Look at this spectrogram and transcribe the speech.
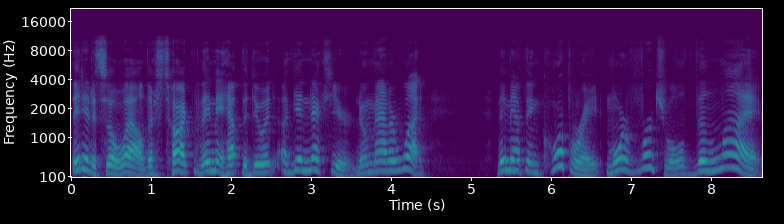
They did it so well. There's talk that they may have to do it again next year, no matter what. They may have to incorporate more virtual than live.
